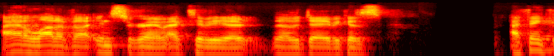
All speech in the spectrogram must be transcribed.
I had a lot of uh, Instagram activity the other day because I think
